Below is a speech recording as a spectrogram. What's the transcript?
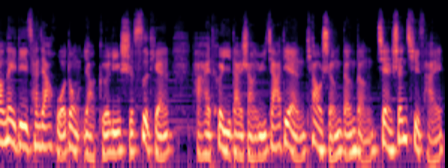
到内地参加活动要隔离十四天，他还特意带上瑜伽垫、跳绳等等健身器材，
